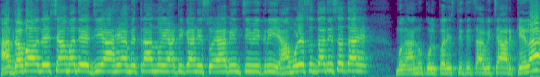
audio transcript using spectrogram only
हा दबाव देशामध्ये जी आहे मित्रांनो या ठिकाणी सोयाबीनची विक्री यामुळे सुद्धा दिसत आहे. मग अनुकूल परिस्थितीचा विचार केला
